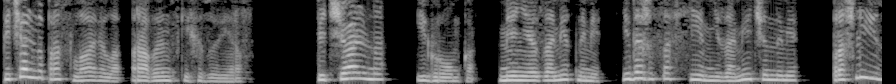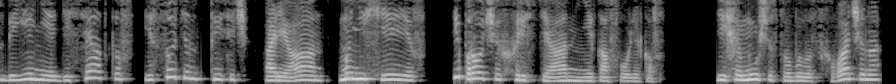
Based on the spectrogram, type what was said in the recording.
печально прославила равенских изуверов. Печально и громко, менее заметными и даже совсем незамеченными прошли избиения десятков и сотен тысяч ариан, манихеев и прочих христиан-некафоликов. Их имущество было схвачено,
